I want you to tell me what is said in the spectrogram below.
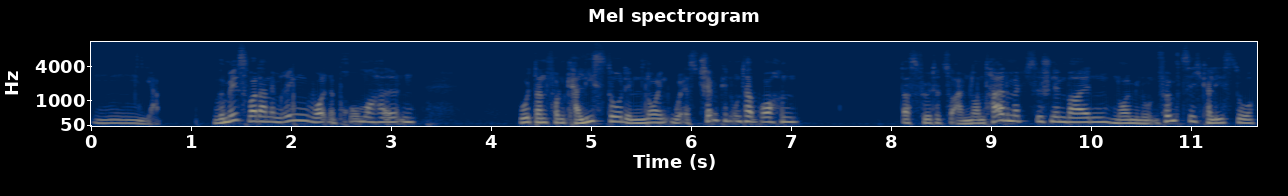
Mm, ja. The Miz war dann im Ring, wollte eine Promo halten, wurde dann von Kalisto, dem neuen US-Champion, unterbrochen. Das führte zu einem Non-Title-Match zwischen den beiden. 9 Minuten 50. Kalisto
